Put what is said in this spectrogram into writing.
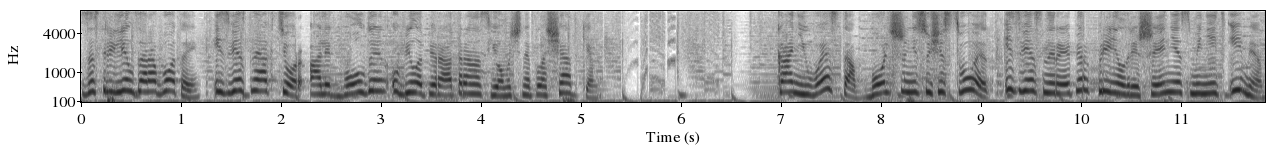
Застрелил за работой. Известный актер Алек Болдуин убил оператора на съемочной площадке. Канье Уэста больше не существует. Известный рэпер принял решение сменить имя.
